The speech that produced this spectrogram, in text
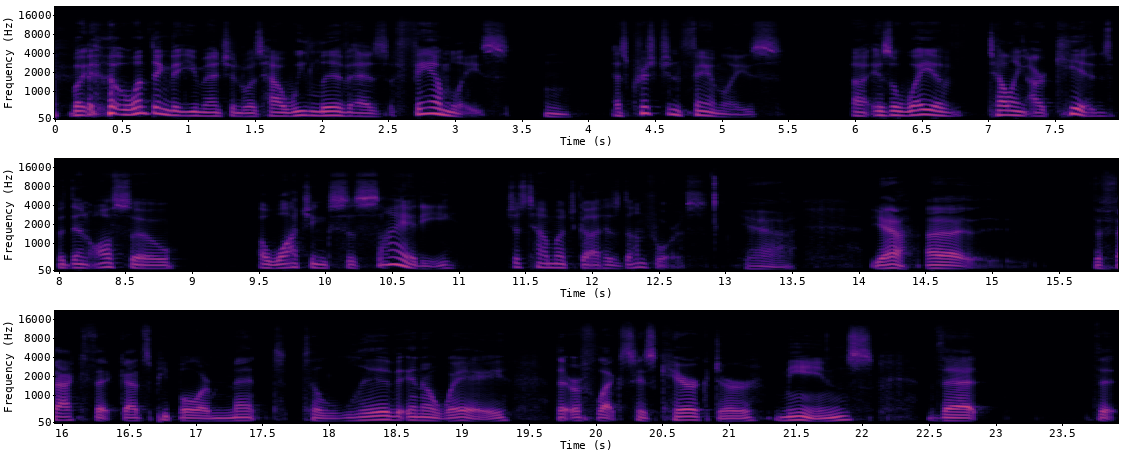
but one thing that you mentioned was how we live as families, Hmm. as Christian families, uh, is a way of telling our kids, but then also a watching society just how much God has done for us. Yeah. Yeah. Uh, the fact that God's people are meant to live in a way that reflects his character means that that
